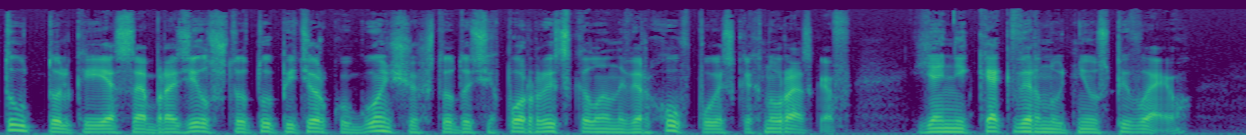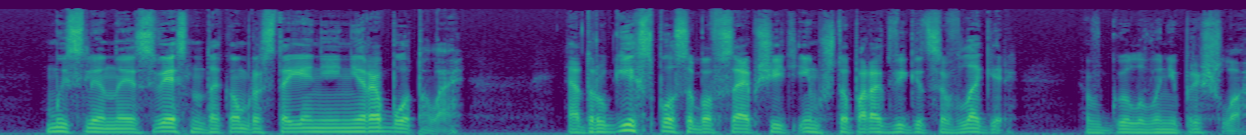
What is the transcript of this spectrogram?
Тут только я сообразил, что ту пятерку гонщих, что до сих пор рыскала наверху в поисках нуразгов, я никак вернуть не успеваю — Мысленная связь на таком расстоянии не работала, а других способов сообщить им, что пора двигаться в лагерь, в голову не пришло.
